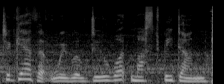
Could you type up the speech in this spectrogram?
Together we will do what must be done.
